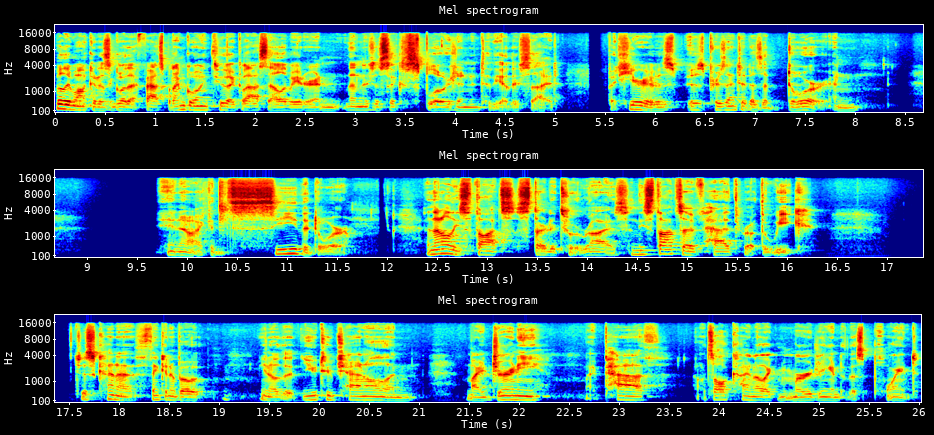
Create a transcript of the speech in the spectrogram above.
Willy Wonka doesn't go that fast, but I'm going through that glass elevator, and then there's this explosion into the other side. But here it was it was presented as a door, and you know, I could see the door. And then all these thoughts started to arise. And these thoughts I've had throughout the week. Just kind of thinking about, you know, the YouTube channel and my journey, my path. It's all kind of like merging into this point.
